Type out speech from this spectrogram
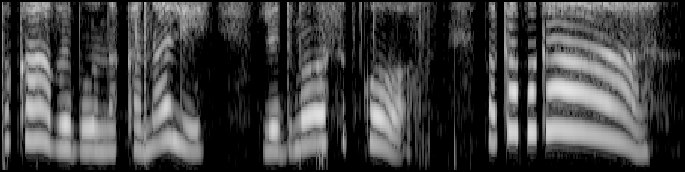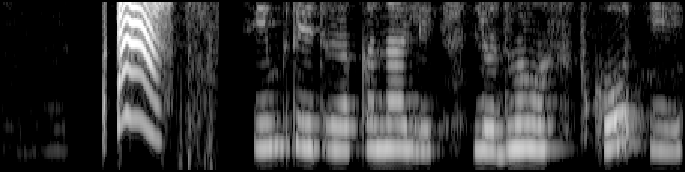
пока! Ви були на каналі Людмила Сапко. Пока-пока! Пока! Всім привіт ви на каналі Людмила Сапко і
